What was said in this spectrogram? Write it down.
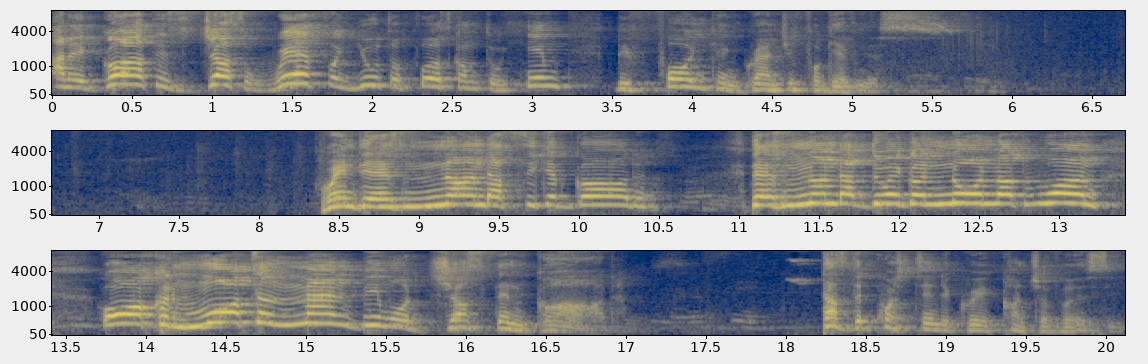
and a God that is just wait for you to first come to him before he can grant you forgiveness? When there's none that seeketh God, there's none that do it good, no, not one. Or could mortal man be more just than God? That's the question, the great controversy.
